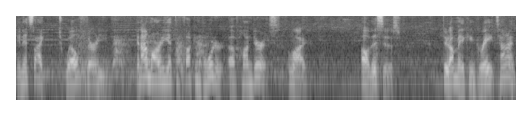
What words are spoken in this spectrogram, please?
and it's like 12:30, and I'm already at the fucking border of Honduras. I'm like, oh, this is, dude. I'm making great time.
